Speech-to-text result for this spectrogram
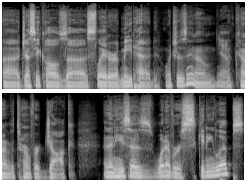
uh, Jesse calls uh, Slater a meathead, which is you know Yeah. kind of a term for jock, and then he says whatever skinny lips,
